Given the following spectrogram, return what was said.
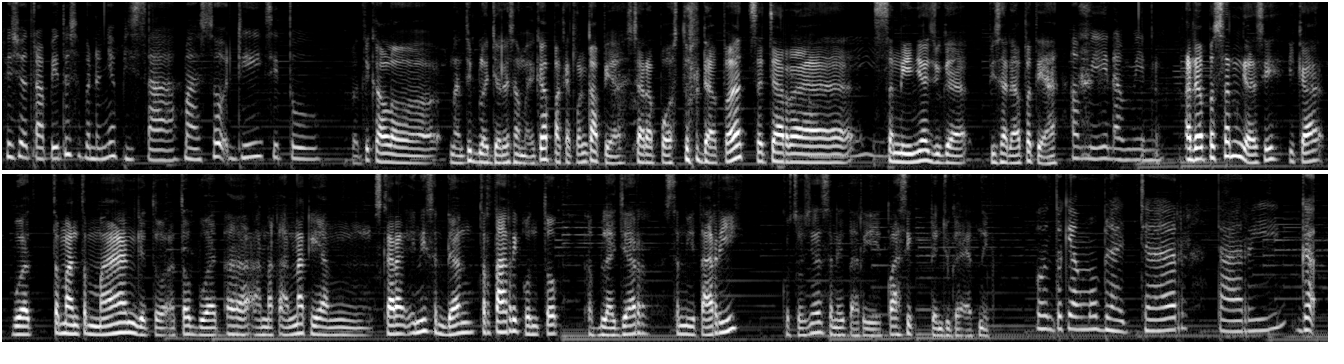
Fisioterapi itu sebenarnya bisa masuk di situ Berarti kalau nanti belajarnya sama Eka paket lengkap ya. Secara postur dapat, secara seninya juga bisa dapat ya. Amin, amin. Ada pesan nggak sih Ika buat teman-teman gitu atau buat eh, anak-anak uh, yang sekarang ini sedang tertarik untuk uh, belajar seni tari, khususnya seni tari klasik dan juga etnik? Untuk yang mau belajar tari, nggak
